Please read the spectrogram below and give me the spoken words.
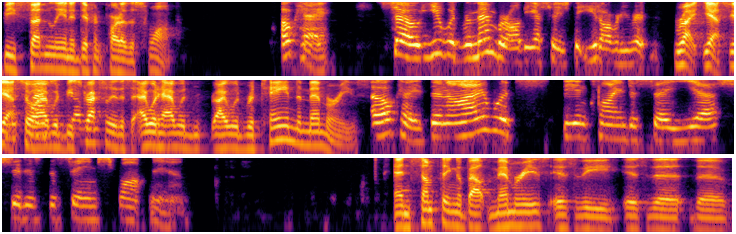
be suddenly in a different part of the swamp. Okay. So you would remember all the essays that you'd already written. Right. Yes. Yeah. So I would be structurally this. I would. I would. I would retain the memories. Okay, then I would be inclined to say yes, it is the same swamp man. and something about memories is the is the the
